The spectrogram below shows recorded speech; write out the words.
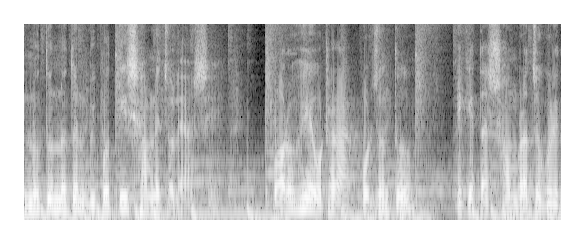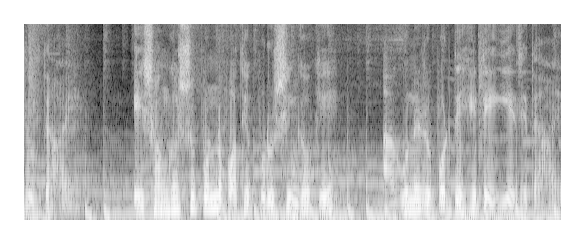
নতুন নতুন বিপত্তির সামনে চলে আসে। বড় হয়ে ওঠার আগ পর্যন্ত একে তার সাম্রাজ্য গড়ে তুলতে হয়। এই সংঘর্ষপূর্ণ পথে পুরুষ সিংহকে আগুনের উপর দিয়ে হেঁটে এগিয়ে যেতে হয়।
